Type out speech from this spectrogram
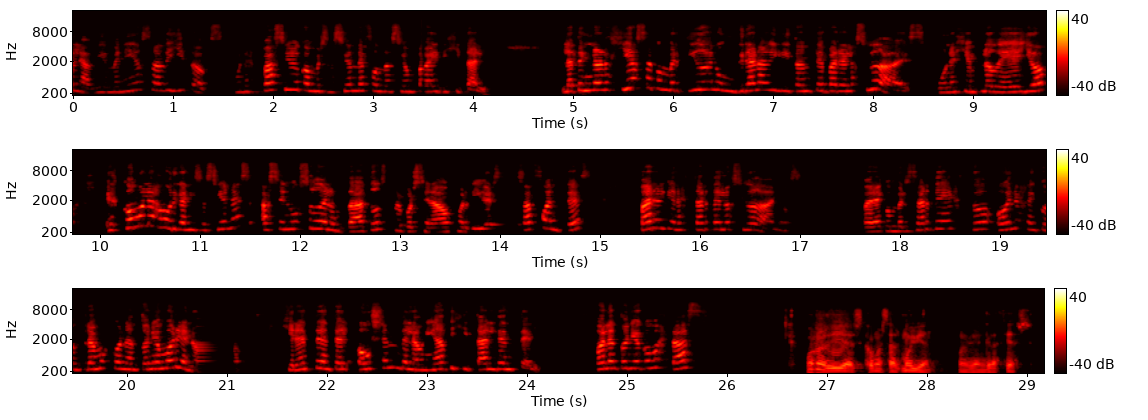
Hola, bienvenidos a Digitox, un espacio de conversación de Fundación País Digital. La tecnología se ha convertido en un gran habilitante para las ciudades. Un ejemplo de ello es cómo las organizaciones hacen uso de los datos proporcionados por diversas fuentes para el bienestar de los ciudadanos. Para conversar de esto, hoy nos encontramos con Antonio Moreno, gerente de Entel Ocean de la unidad digital de Entel. Hola Antonio, ¿cómo estás? Buenos días, ¿cómo estás? Muy bien, muy bien, gracias.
